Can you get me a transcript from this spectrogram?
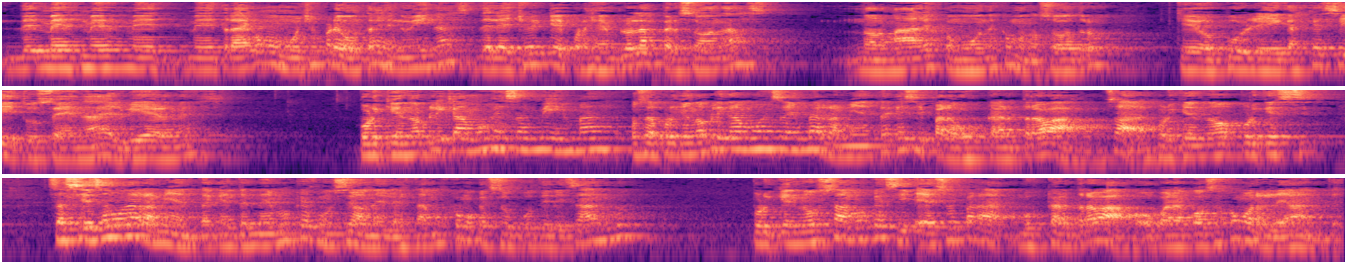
de- me, me- me- me trae como muchas preguntas genuinas del hecho de que, por ejemplo, las personas normales, comunes como nosotros, que publicas que sí, tu cena del viernes, ¿por qué no aplicamos esas mismas, o sea, por qué no aplicamos esa misma herramienta que sí para buscar trabajo, ¿sabes? ¿Por qué no? Porque si, o sea, si esa es una herramienta que entendemos que funciona y la estamos como que subutilizando, ¿por qué no usamos que sí eso para buscar trabajo o para cosas como relevantes?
